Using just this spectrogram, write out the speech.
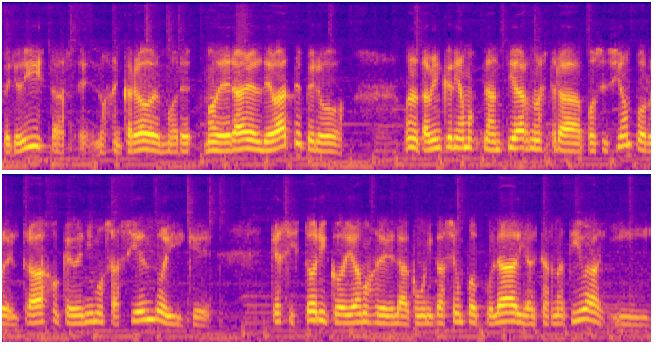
periodistas, eh, los encargados de moderar el debate, pero bueno, también queríamos plantear nuestra posición por el trabajo que venimos haciendo y que, es histórico, digamos, de la comunicación popular y alternativa y,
